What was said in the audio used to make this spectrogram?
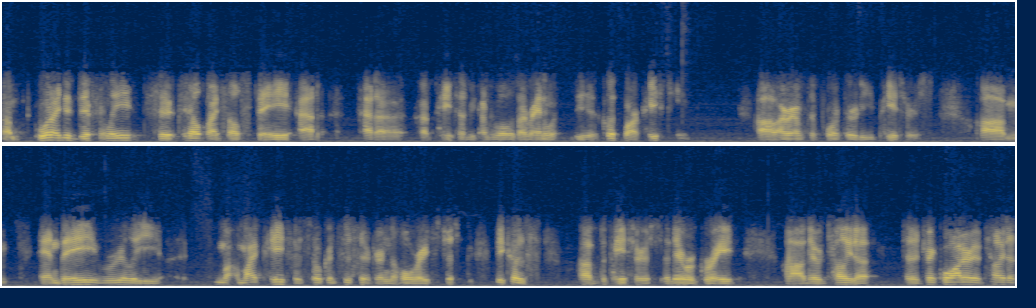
Um, what I did differently to, to help myself stay at at a, a pace I'd be comfortable is I ran with the Clif Bar pace team. Uh, I ran with the 430 Pacers, um, and they really my, my pace was so consistent during the whole race just because of the Pacers. They were great. Uh, they would tell you to to drink water. They would tell you to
